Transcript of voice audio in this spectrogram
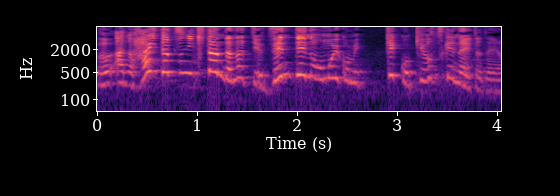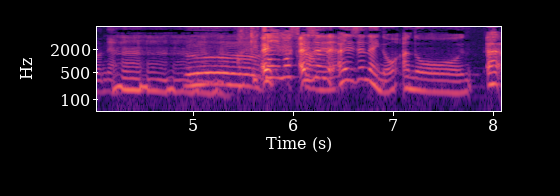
あの配達に来たんだなっていう前提の思い込み結構気をつけないとだよね。うん開けちゃいますからね。あれじゃないあれじゃないの？あのあ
